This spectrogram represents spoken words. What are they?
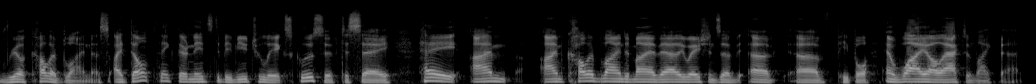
real colorblindness. I don't think there needs to be mutually exclusive to say, "Hey, I'm I'm colorblind in my evaluations of of of people, and why y'all acting like that."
